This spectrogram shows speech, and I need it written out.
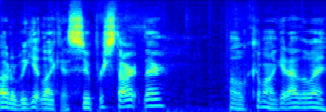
Oh, did we get like a super start there? Oh, come on, get out of the way.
